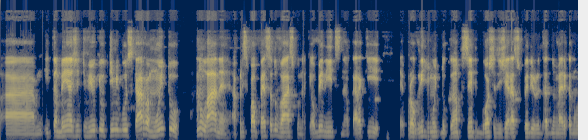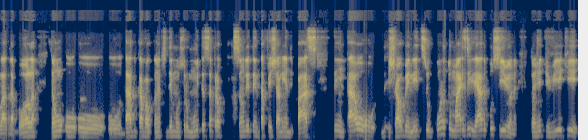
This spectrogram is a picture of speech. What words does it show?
Uh, e também a gente viu que o time buscava muito anular né, a principal peça do Vasco, né, que é o Benítez, né, o cara que é, progride muito do campo, sempre gosta de gerar superioridade numérica no lado da bola. Então, o, o, o Dado Cavalcante demonstrou muito essa preocupação de tentar fechar a linha de passes, tentar o, deixar o Benítez o quanto mais ilhado possível. Né? Então, a gente via que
